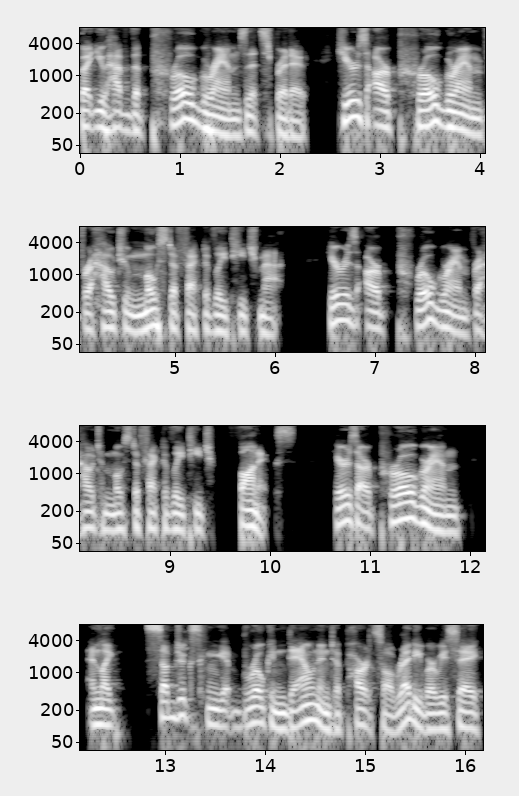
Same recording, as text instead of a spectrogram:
but you have the programs that spread out here's our program for how to most effectively teach math. Here is our program for how to most effectively teach phonics. Here's our program. And like subjects can get broken down into parts already where we say,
